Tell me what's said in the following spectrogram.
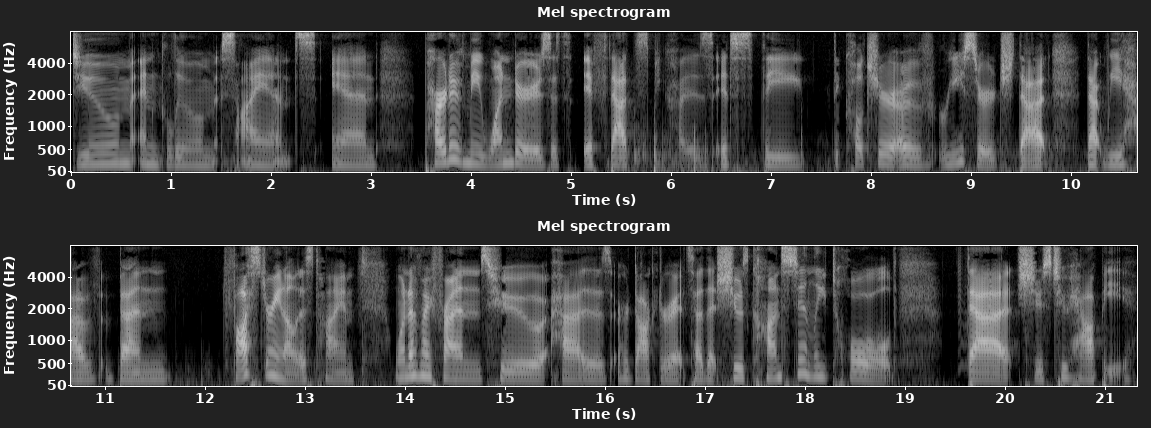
doom and gloom science. And part of me wonders if that's because it's the the culture of research that that we have been fostering all this time. One of my friends who has her doctorate said that she was constantly told that she was too happy.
